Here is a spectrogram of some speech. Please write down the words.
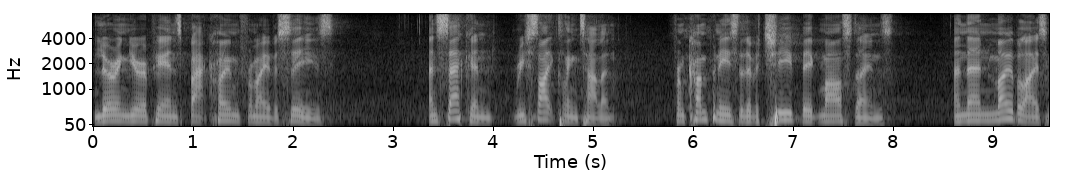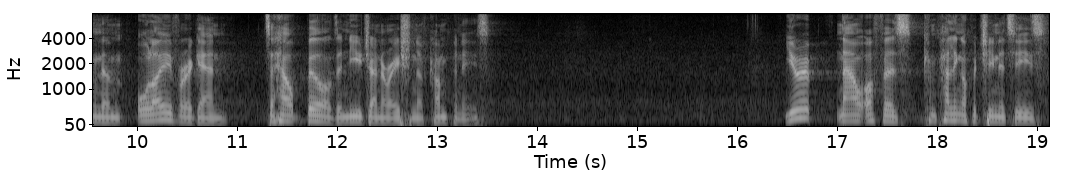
luring Europeans back home from overseas. And second, recycling talent from companies that have achieved big milestones and then mobilizing them all over again to help build a new generation of companies. Europe now offers compelling opportunities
